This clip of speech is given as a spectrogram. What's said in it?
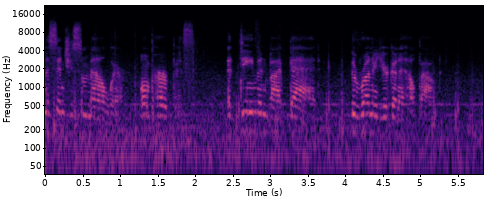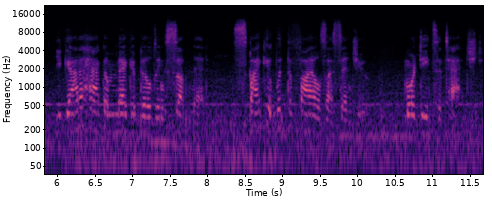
Gonna send you some malware. On purpose. A demon by bad. The runner you're gonna help out. You gotta hack a mega building subnet. Spike it with the files I send you. More deets attached.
